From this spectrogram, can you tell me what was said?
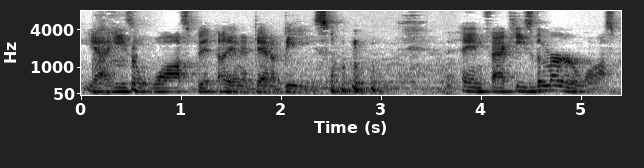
yeah, he's a wasp in in a den of bees. in fact, he's the murder wasp,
